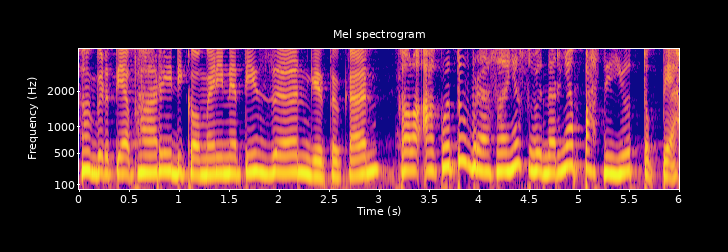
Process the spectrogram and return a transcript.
hampir tiap hari dikomenin netizen gitu kan. Kalau aku tuh berasanya sebenarnya pas di YouTube ya.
